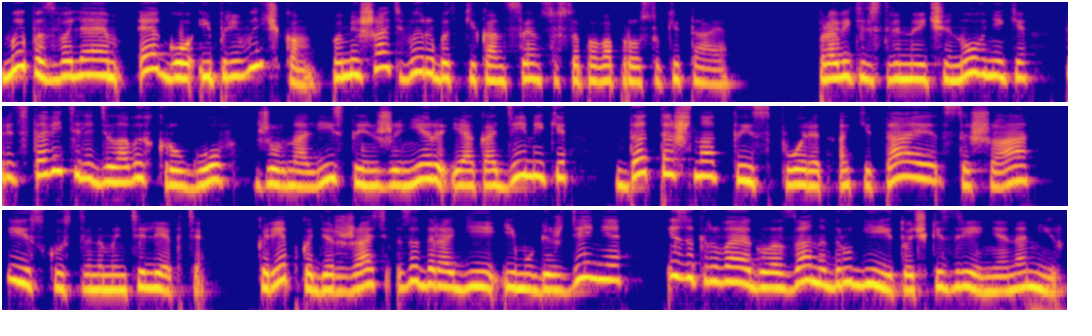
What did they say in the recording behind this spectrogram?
Мы позволяем эго и привычкам помешать выработке консенсуса по вопросу Китая. Правительственные чиновники, представители деловых кругов, журналисты, инженеры и академики до тошноты спорят о Китае, США и искусственном интеллекте, крепко держась за дорогие им убеждения и закрывая глаза на другие точки зрения на мир.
